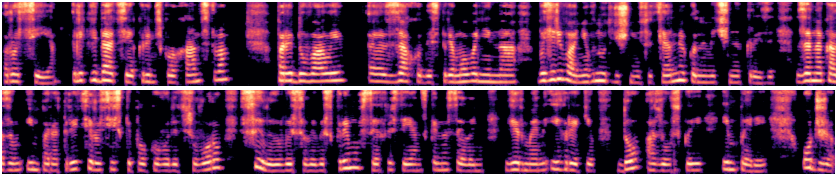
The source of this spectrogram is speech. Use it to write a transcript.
Росія. Ліквідація Кримського ханства передували заходи, спрямовані на визрівання внутрішньої соціально-економічної кризи. За наказом імператриці російський полководець Суворов силою виселив із Криму все християнське населення, вірмен і греків до Азовської імперії. Отже,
